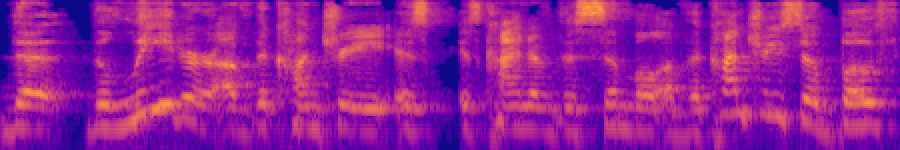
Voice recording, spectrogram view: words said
the the leader of the country is is kind of the symbol of the country. So both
